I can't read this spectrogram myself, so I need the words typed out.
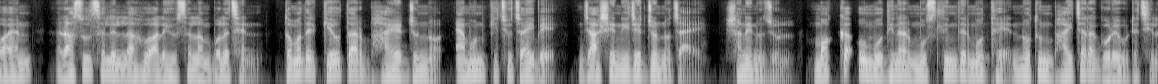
বয়ান, রাসুল সাল্লাল্লাহু আলহিউসাল্লাম বলেছেন, তোমাদের কেউ তার ভাইয়ের জন্য এমন কিছু চাইবে যা সে নিজের জন্য চায়। শানে নজুল মক্কা ও মদিনার মুসলিমদের মধ্যে নতুন ভাইচারা গড়ে উঠেছিল।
